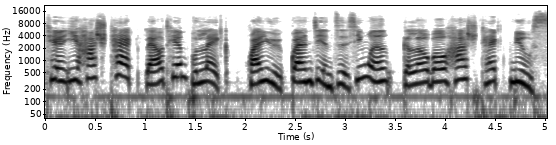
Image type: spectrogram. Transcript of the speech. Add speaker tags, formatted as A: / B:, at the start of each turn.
A: 天一 hashtag 聊天不累，环宇关键字新闻 global hashtag news。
